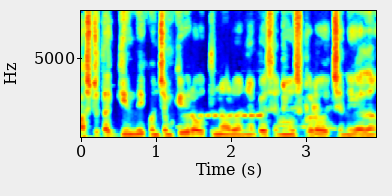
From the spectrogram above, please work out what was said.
ఫస్ట్ తగ్గింది కొంచెం క్యూర్ అవుతున్నాడు అని చెప్పేసి న్యూస్ కూడా వచ్చింది కదా.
